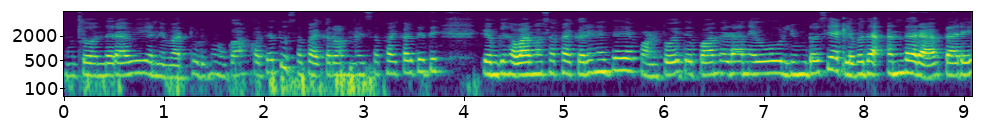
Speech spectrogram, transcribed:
હું તો અંદર આવી અને મારે થોડું ઘણું કામ કરતી હતું, સફાઈ કરવાનું સફાઈ કરતી હતી. કેમ કે સવારમાં સફાઈ કરીને જઈએ પણ તોય તે પાંદડા ને એવું લીમડો છે, એટલે બધા અંદર આવતા રહે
